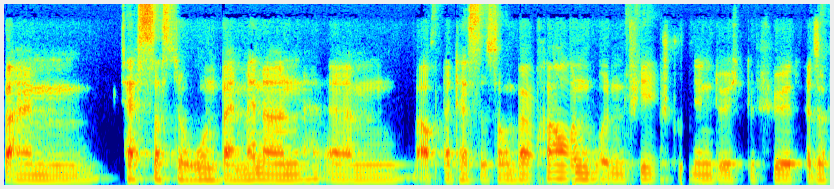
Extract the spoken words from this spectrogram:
beim Testosteron bei Männern, ähm, auch bei Testosteron bei Frauen wurden viele Studien durchgeführt. Also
